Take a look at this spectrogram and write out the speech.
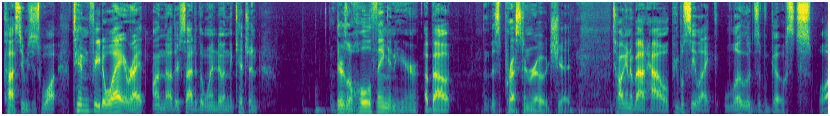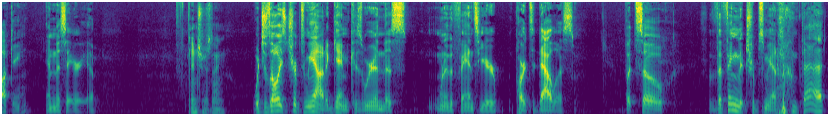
costumes just walk 10 feet away, right? On the other side of the window in the kitchen. There's a whole thing in here about this Preston Road shit. Talking about how people see like loads of ghosts walking in this area, Interesting. which has always tripped me out again because we're in this one of the fancier parts of Dallas. But so the thing that trips me out about that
